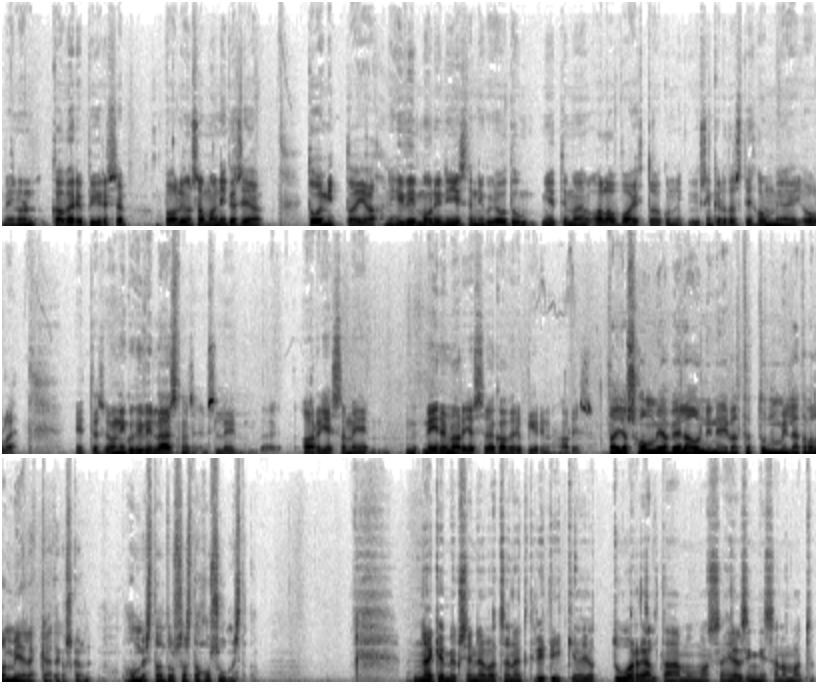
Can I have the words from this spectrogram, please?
Meillä on kaveripiirissä paljon samanikäisiä toimittajia, niin hyvin moni niistä niin kuin joutuu miettimään alanvaihtoa, kun yksinkertaisesti hommia ei ole. Että se on niin kuin hyvin läsnä sille arjessa, meidän arjessa ja kaveripiirin arjessa. Tai jos hommia vielä on, niin ne ei välttämättä tunnu millään tavalla mielekkäitä, koska hommista on tullut sellaista hosumista. Näkemyksenne ovat saaneet kritiikkiä jo tuoreeltaan. Muun muassa Helsingin Sanomat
